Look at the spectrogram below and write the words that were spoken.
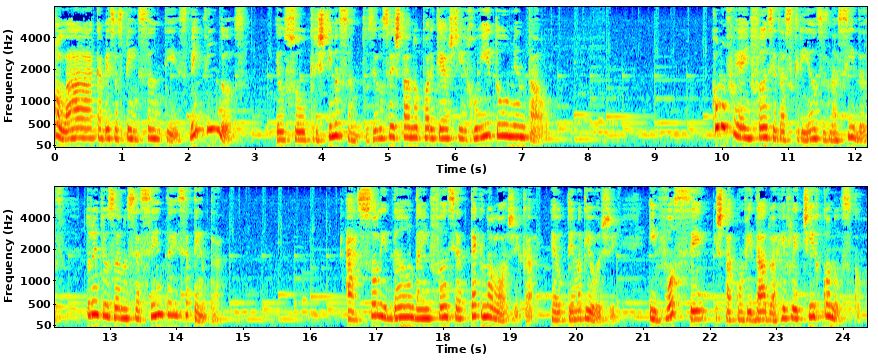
Olá, cabeças pensantes, bem-vindos! Eu sou Cristina Santos e você está no podcast Ruído Mental. Como foi a infância das crianças nascidas durante os anos 60 e 70? A solidão da infância tecnológica é o tema de hoje e você está convidado a refletir conosco.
